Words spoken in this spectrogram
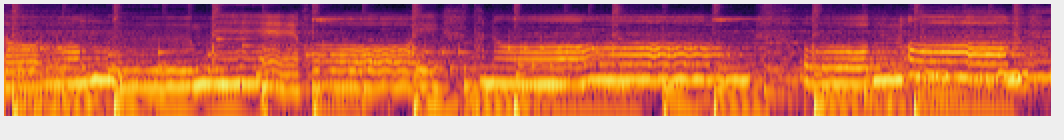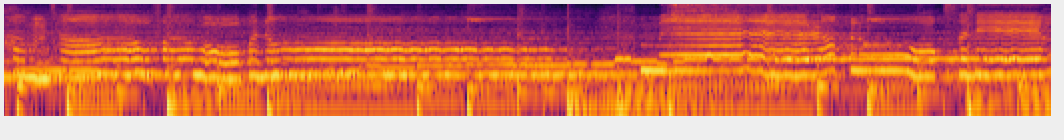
สองมือแม่คอยถนอมอบอ้อมคำเช้าเฝ้าพนอมแม่รักลูกเสน่ห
